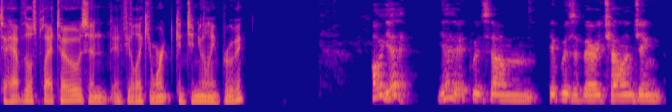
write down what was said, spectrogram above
to have those plateaus and and feel like you weren't continually improving? Oh yeah, yeah, it was um, it was a very challenging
